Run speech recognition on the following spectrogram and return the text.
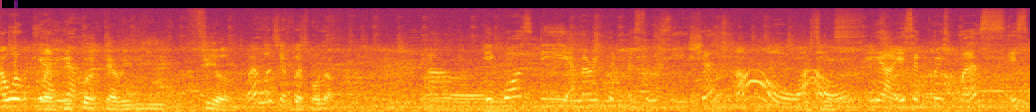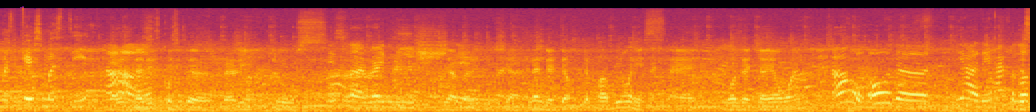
our yeah when yeah. people can really feel Where was your first product. Uh, it was the American Association. Oh, wow. Yeah, it's a Christmas. It's a Christmas theme. Oh. That is considered very close. It's like very niche. Yeah, very niche. Yeah. And then the, the, the public one is uh, was a Jaya One. Oh, oh, the yeah, they have a The lot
